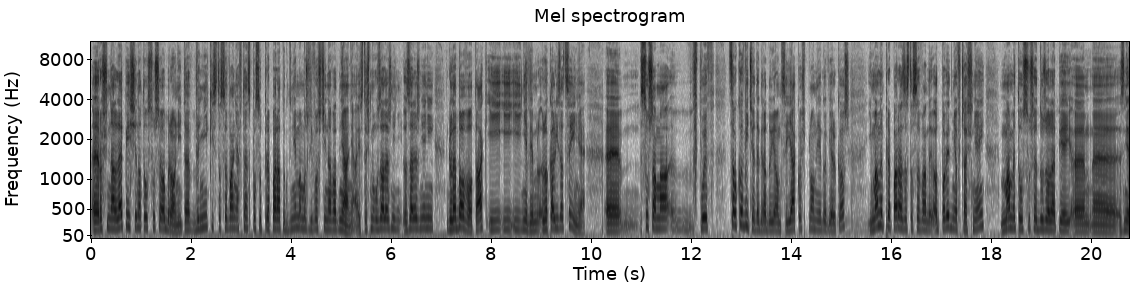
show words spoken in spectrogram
e, roślina lepiej się na tą suszę obroni. Te wyniki stosowania w ten sposób preparatu, gdy nie ma możliwości nawadniania, jesteśmy uzależnieni, uzależnieni glebowo, tak, i, i, i nie wiem, lokalizacyjnie. E, Susza ma wpływ całkowicie degradujący jakość plonu, jego wielkość i mamy preparat zastosowany odpowiednio wcześniej, mamy tą suszę dużo lepiej, e, e,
